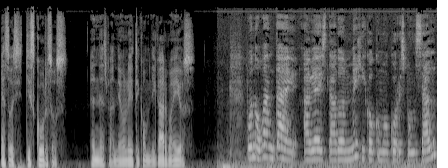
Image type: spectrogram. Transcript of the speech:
esos discursos en español y te comunicar con ellos. Bueno, Wang Dai había estado en México como corresponsal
